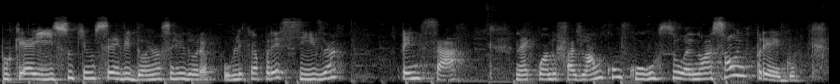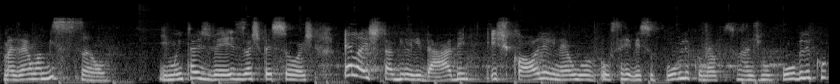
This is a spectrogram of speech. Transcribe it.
porque é isso que um servidor e uma servidora pública precisa pensar né, quando faz lá um concurso, não é só um emprego, mas é uma missão. E muitas vezes as pessoas, pela estabilidade, escolhem né, o, o, serviço público, né, o funcionalismo público,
